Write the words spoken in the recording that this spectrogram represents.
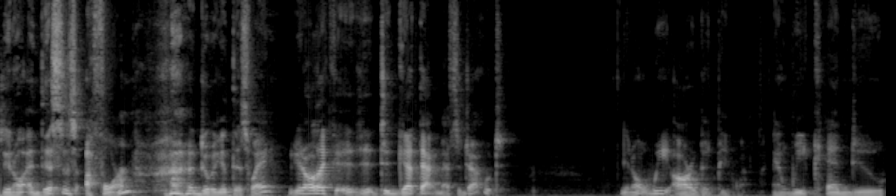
You know, and this is a form doing it this way, you know, like uh, uh, to get that message out. You know, we are good people and we can do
